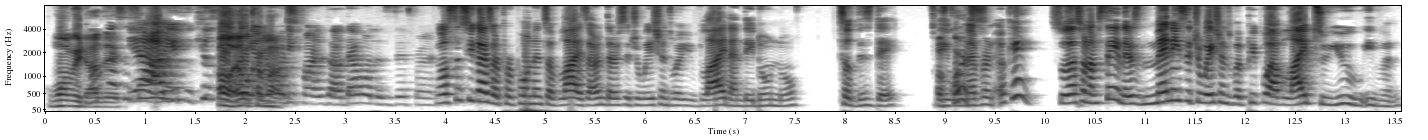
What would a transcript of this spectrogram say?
one way or the Not other. necessarily. Yeah, you could kill Oh, somebody it'll come out. nobody finds out. That one is different. Well, since you guys are proponents of lies, aren't there situations where you've lied and they don't know till this day? They Of course. never. Okay, so that's what I'm saying. There's many situations where people have lied to you, even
